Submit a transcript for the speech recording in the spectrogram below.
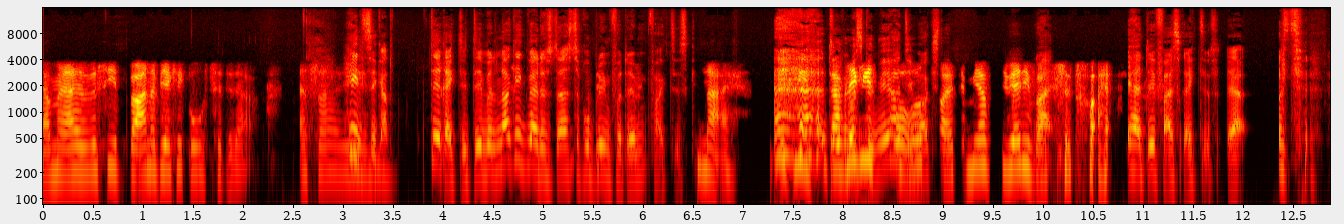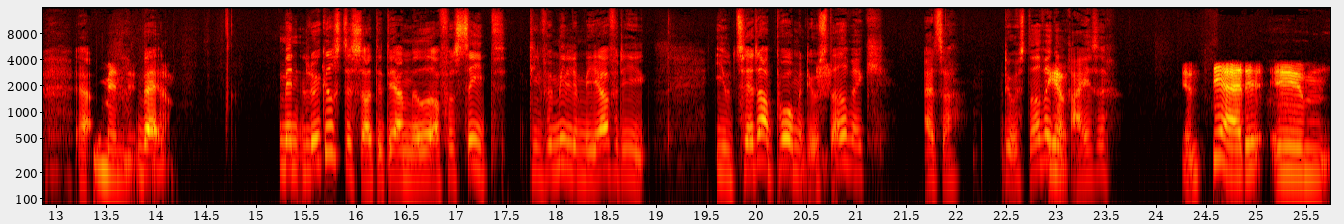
ja, men jeg vil sige, at børn er virkelig gode til det der. Altså, helt øhm, sikkert. Det er rigtigt. Det vil nok ikke være det største problem for dem, faktisk. Nej. det Der er er vel ikke måske lige mere de voksne. Det er mere, det er mere de Nej. voksne, tror jeg. Ja, det er faktisk rigtigt. Ja. Men, øh, Hvad- ja. Men lykkedes det så, det der med at få set din familie mere? Fordi I er jo tættere på, men det er jo stadigvæk, altså, det er jo stadigvæk Ja. en rejse. Ja, det er det. Øhm,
